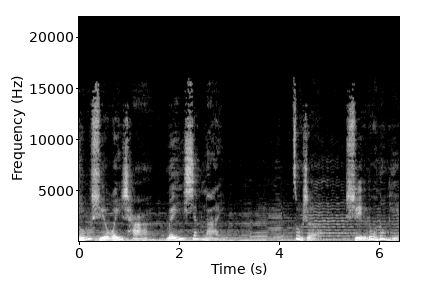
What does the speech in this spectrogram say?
煮雪为茶，梅香来。作者：雪落弄影。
